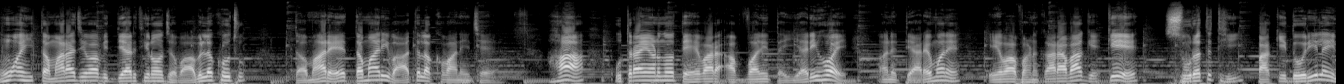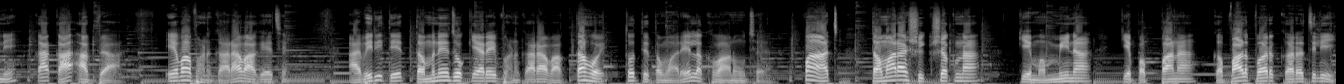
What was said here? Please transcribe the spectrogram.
હું અહીં તમારા જેવા વિદ્યાર્થીનો જવાબ લખું છું. તમારે તમારી વાત લખવાની છે. હા, ઉત્તરાયણનો તહેવાર આવવાની તૈયારી હોય અને ત્યારે મને એવા ભણકારા વાગે કે સુરતથી પાકી દોરી લઈને કાકા આવ્યા. એવા ભણકારા વાગે છે. આવી રીતે તમને જો ક્યારેય ભણકારા વાગતા હોય, તો તે તમારે લખવાનું છે. પાંચ, તમારા શિક્ષકના કે મમ્મીના કે પપ્પાના કપાળ પર કરચલી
